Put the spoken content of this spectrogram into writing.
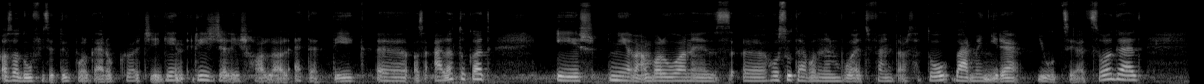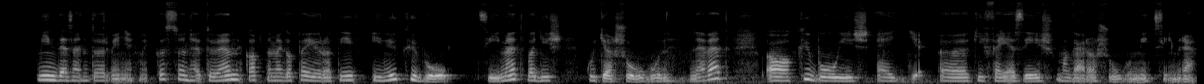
az adófizető polgárok költségén rizssel és hallal etették az állatokat, és nyilvánvalóan ez hosszú távon nem volt fenntartható, bármennyire jó célt szolgált. Mindezen törvényeknek köszönhetően kapta meg a pejoratív Inu Kubo címet, vagyis kutyasógun nevet. A Kubo is egy kifejezés magára a sóguni címre.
